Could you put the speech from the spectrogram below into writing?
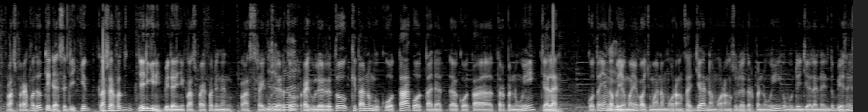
Kelas private itu tidak sedikit. Kelas private itu jadi gini, bedanya kelas private dengan kelas reguler Reguler. tuh, reguler itu kita nunggu kuota, kuota dat- eh, kuota terpenuhi, jalan. Kuotanya nggak banyak-banyak kok cuma enam orang saja, enam orang sudah terpenuhi, kemudian jalan dan itu biasanya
